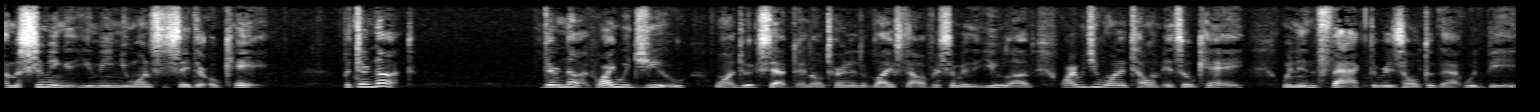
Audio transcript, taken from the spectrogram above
I'm assuming that you mean you want us to say they're okay, but they're not. They're not. Why would you want to accept an alternative lifestyle for somebody that you love? Why would you want to tell them it's okay when in fact the result of that would be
